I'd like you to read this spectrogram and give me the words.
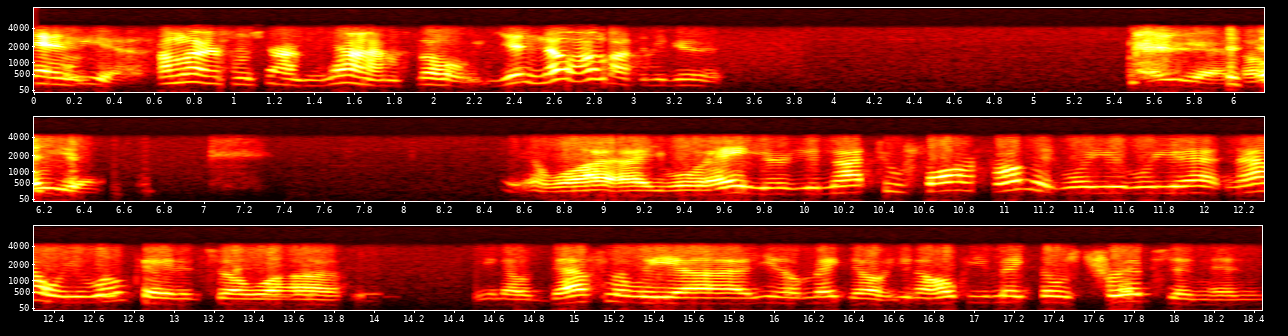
And Oh, yeah. I'm learning from Shonda Rhimes, so you know I'm about to be good. Oh yeah. Oh yeah. Yeah, well, I, I well, hey, you're you're not too far from it where you where you're at now, where you're located. So, uh, you know, definitely, uh, you know, make you know, hope you make those trips and and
